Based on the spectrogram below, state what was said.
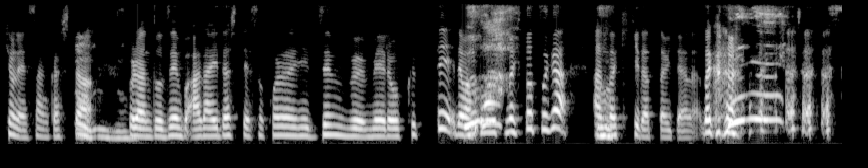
去年参加しうんたうんうんブランドを全部洗い出して、そこらに全部メールを送って、でもそのうちの一つがあんな機器だったみたいな。だから、す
